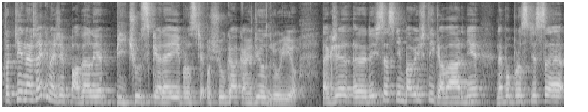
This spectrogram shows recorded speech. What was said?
to ti neřekne, že Pavel je píčus, který prostě ošouká každého druhého. Takže eh, když se s ním bavíš v té kavárně, nebo prostě se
